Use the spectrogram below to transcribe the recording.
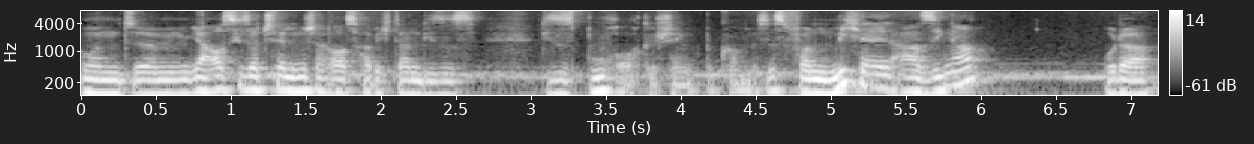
Und ähm, ja, aus dieser Challenge heraus habe ich dann dieses, dieses Buch auch geschenkt bekommen. Es ist von Michael A. Singer oder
